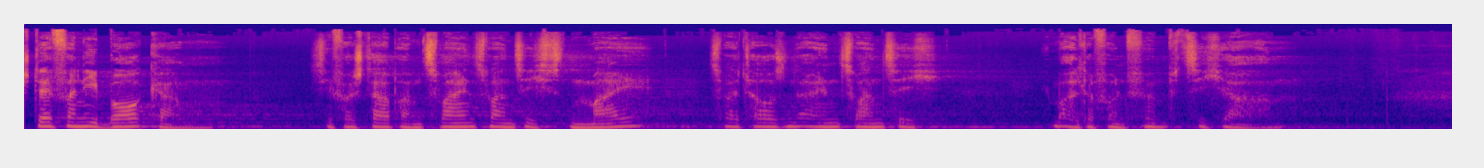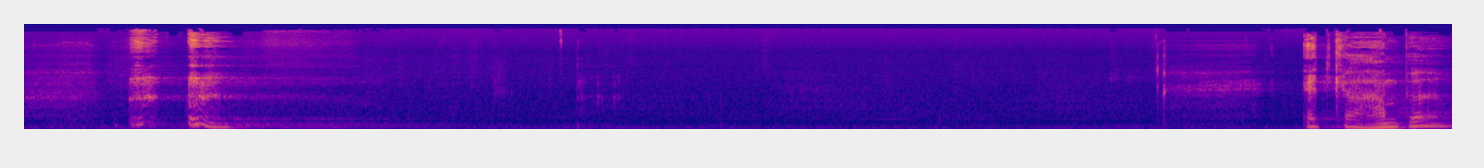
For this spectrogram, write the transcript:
Stephanie Borkam. Sie verstarb am 22. Mai 2021 im Alter von 50 Jahren. Edgar Hampe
